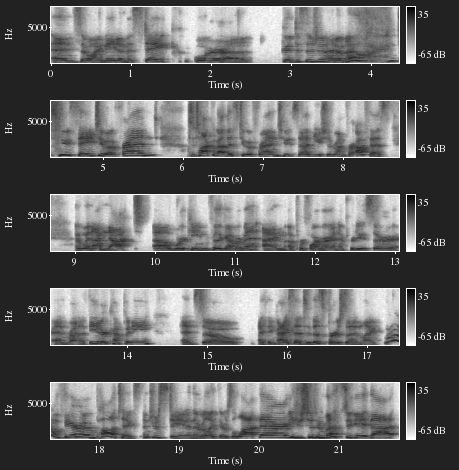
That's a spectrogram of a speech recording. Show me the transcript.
And so I made a mistake or a good decision, I don't know, to say to a friend, to talk about this to a friend who said, you should run for office. When I'm not uh, working for the government, I'm a performer and a producer and run a theater company. And so I think I said to this person, like, oh, theater and politics, interesting. And they were like, there's a lot there. You should investigate that.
